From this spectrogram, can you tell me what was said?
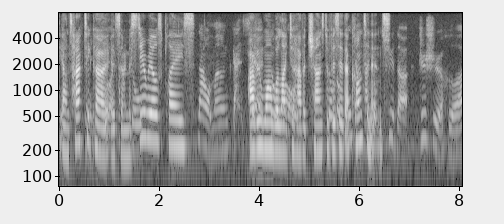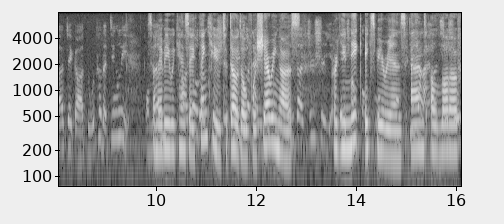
the Antarctica is a mysterious place. Everyone would like to have a chance to visit that continent. So maybe we can say thank you to Dodo for sharing us her unique experience and a lot of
